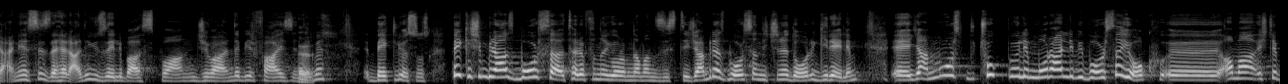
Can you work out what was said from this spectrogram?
Yani siz de herhalde 150 bas puan civarında bir faiz indirimi evet. bekliyorsunuz. Peki şimdi biraz borsa tarafını yorumlamanızı isteyeceğim. Biraz borsanın içine doğru girelim. Ee, yani borsa, çok böyle moralli bir borsa yok. Ee, ama işte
